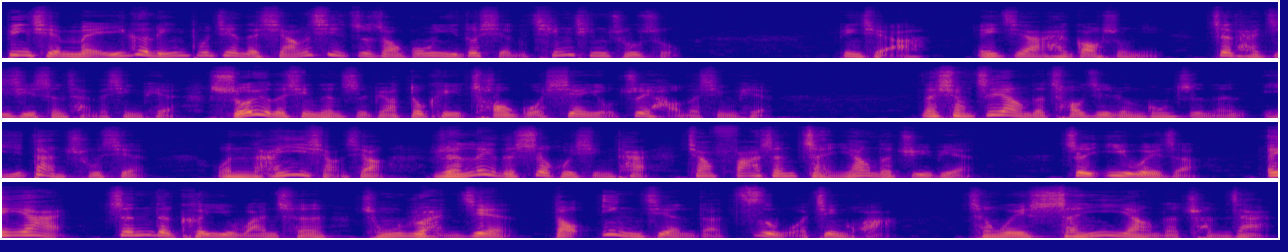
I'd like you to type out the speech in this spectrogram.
并且每一个零部件的详细制造工艺都写得清清楚楚。并且啊，AGI 还告诉你，这台机器生产的芯片，所有的性能指标都可以超过现有最好的芯片。那像这样的超级人工智能一旦出现，我难以想象人类的社会形态将发生怎样的巨变。这意味着 AI 真的可以完成从软件到硬件的自我进化，成为神一样的存在。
